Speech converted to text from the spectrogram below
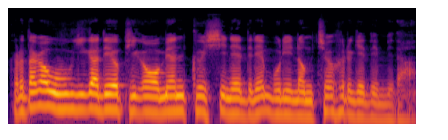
그러다가 우기가 되어 비가 오면 그 시내들의 물이 넘쳐 흐르게 됩니다.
